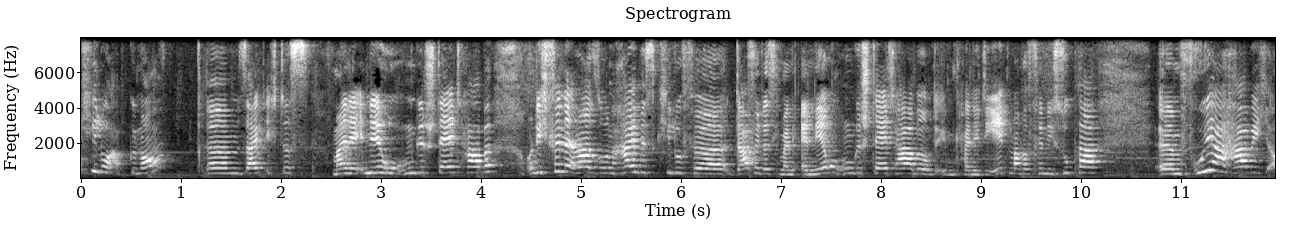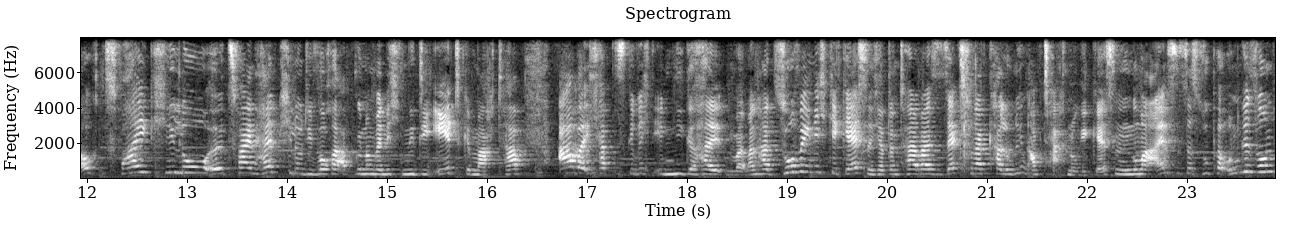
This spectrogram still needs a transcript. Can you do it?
Kilo abgenommen ähm, seit ich das meine Ernährung umgestellt habe. Und ich finde immer so ein halbes Kilo für dafür, dass ich meine Ernährung umgestellt habe und eben keine Diät mache, finde ich super. Ähm, früher habe ich auch zwei Kilo, äh, zweieinhalb Kilo die Woche abgenommen, wenn ich eine Diät gemacht habe. Aber ich habe das Gewicht eben nie gehalten, weil man hat so wenig gegessen. Ich habe dann teilweise 600 Kalorien am Tag nur gegessen. Nummer eins ist das super ungesund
